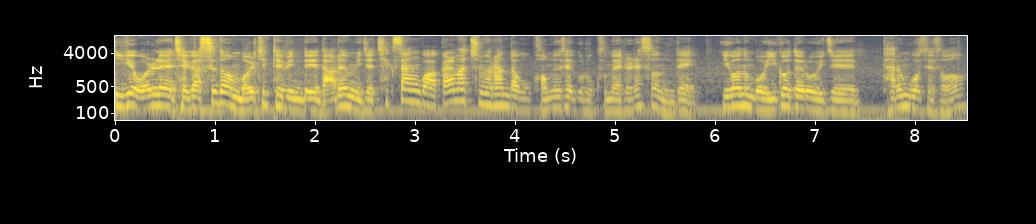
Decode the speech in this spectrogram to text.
이게 원래 제가 쓰던 멀티탭인데 나름 이제 책상과 깔맞춤을 한다고 검은색으로 구매를 했었는데 이거는 뭐 이거대로 이제 다른 곳에서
